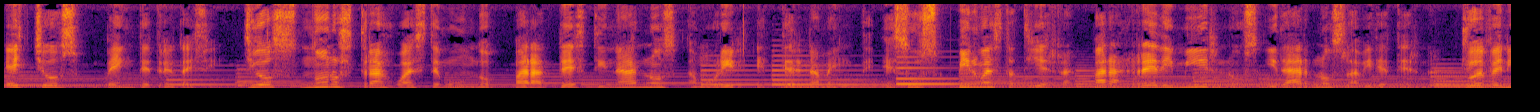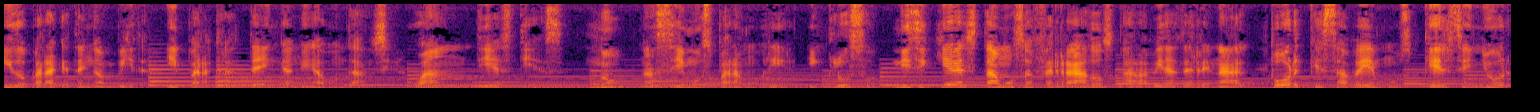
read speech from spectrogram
Hechos 20:35. Dios no nos trajo a este mundo para destinarnos a morir eternamente. Jesús vino a esta tierra para redimirnos y darnos la vida eterna. Yo he venido para que tengan vida y para que la tengan en abundancia. Juan 10:10. No nacimos para morir, incluso ni siquiera estamos aferrados a la vida terrenal porque sabemos que el Señor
